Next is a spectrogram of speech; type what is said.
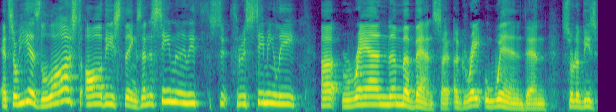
And so he has lost all these things, and seemingly through seemingly uh, random events, a, a, great wind, and sort of these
